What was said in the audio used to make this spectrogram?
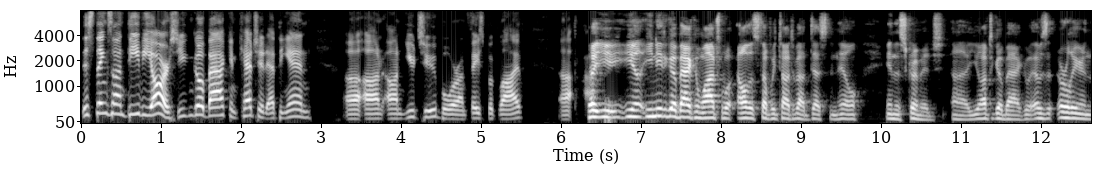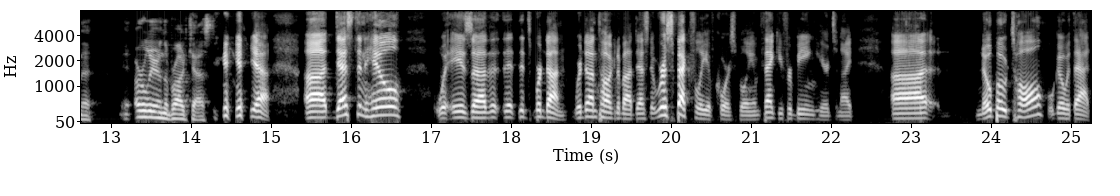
This thing's on DVR, so you can go back and catch it at the end uh, on on YouTube or on Facebook Live. Uh, but you you know, you need to go back and watch what, all the stuff we talked about Destyn Hill in the scrimmage. Uh, you'll have to go back. It was earlier in the earlier in the broadcast. yeah, uh, Destyn Hill is uh, we're done. We're done talking about Destiny. Respectfully, of course, William. Thank you for being here tonight. Uh, Nopo Tall, we'll go with that.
